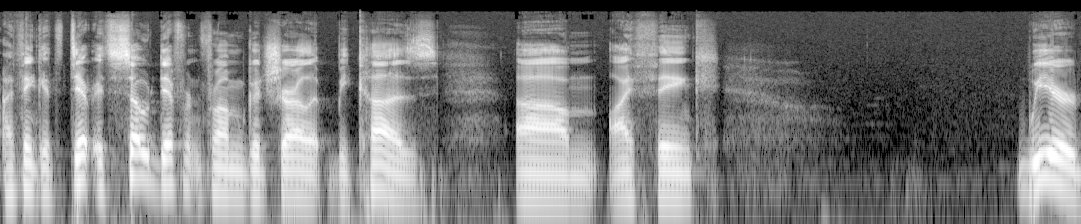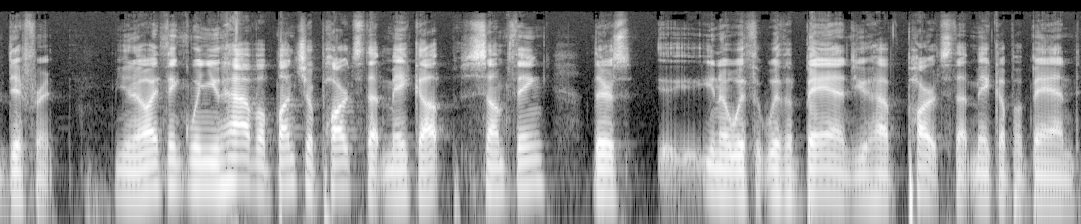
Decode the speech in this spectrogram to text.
I think it's di- it's so different from Good Charlotte because um, I think we're different. You know, I think when you have a bunch of parts that make up something, there's you know with with a band you have parts that make up a band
